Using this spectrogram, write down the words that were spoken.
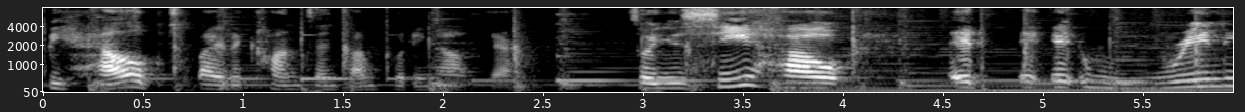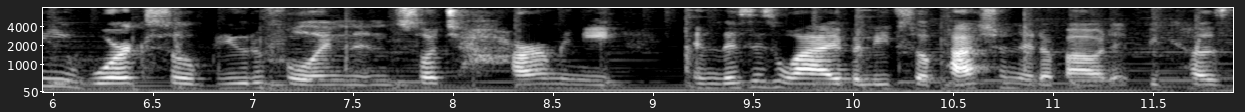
be helped by the content I'm putting out there. So you see how it it really works so beautiful and in such harmony. And this is why I believe so passionate about it because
